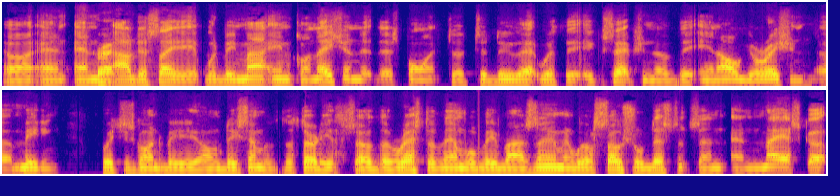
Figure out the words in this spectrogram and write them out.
Uh, and and I'll just say it would be my inclination at this point to, to do that with the exception of the inauguration uh, meeting, which is going to be on December the 30th. So the rest of them will be by Zoom and we'll social distance and, and mask up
